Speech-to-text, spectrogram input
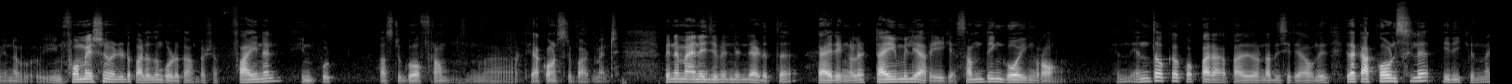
പിന്നെ ഇൻഫോർമേഷന് വേണ്ടിയിട്ട് പലതും കൊടുക്കാം. പക്ഷേ final input has to go from the accounts department പിന്നെ മാനേജ്മെന്റിന്റെ അടുത്ത് കാര്യങ്ങൾ ടൈമിലി അറിയിക്കുക. സംതിങ് ഗോയിങ് റോങ് എന്തൊക്കെ പരാതിയുണ്ട് അത് ശരിയാവുന്നത്? ഇതൊക്കെ അക്കൗണ്ട്സിൽ ഇരിക്കുന്ന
